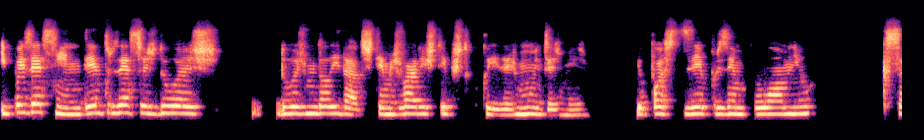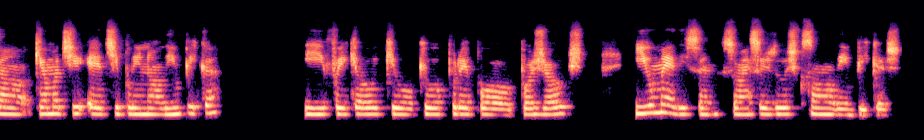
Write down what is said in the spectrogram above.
e depois é assim, dentro dessas duas, duas modalidades temos vários tipos de corridas, muitas mesmo. Eu posso dizer, por exemplo, o Omnio, que, são, que é uma é disciplina olímpica, e foi aquela que eu, que eu apurei para, para os Jogos, e o Madison, são essas duas que são olímpicas.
